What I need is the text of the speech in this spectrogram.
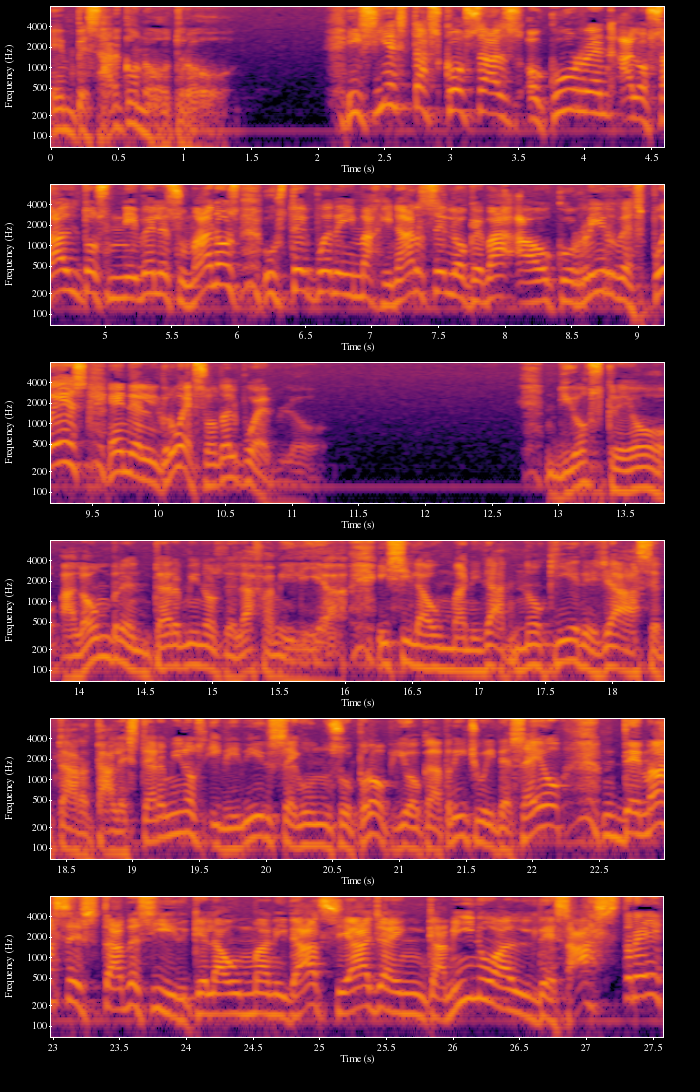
empezar con otro. Y si estas cosas ocurren a los altos niveles humanos, usted puede imaginarse lo que va a ocurrir después en el grueso del pueblo. Dios creó al hombre en términos de la familia, y si la humanidad no quiere ya aceptar tales términos y vivir según su propio capricho y deseo, de más está decir que la humanidad se halla en camino al desastre,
